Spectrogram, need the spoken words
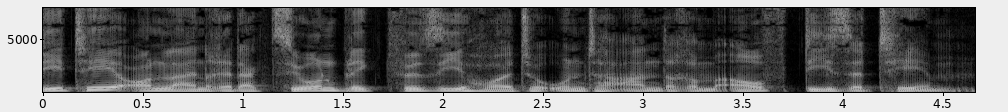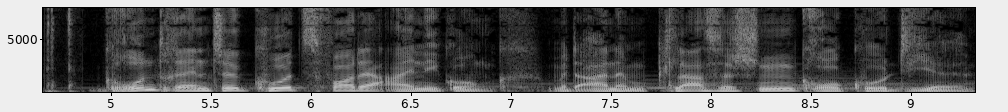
Die T-Online-Redaktion blickt für Sie heute unter anderem auf diese Themen. Grundrente kurz vor der Einigung mit einem klassischen GroKo-Deal.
